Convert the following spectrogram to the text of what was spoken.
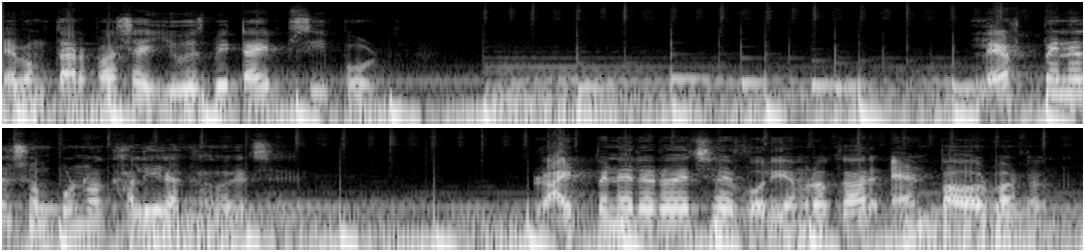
এবং তার পাশে USB type C port left panel সম্পূর্ণ খালি রাখা হয়েছে. রাইট প্যানেলে রয়েছে volume rocker and power button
